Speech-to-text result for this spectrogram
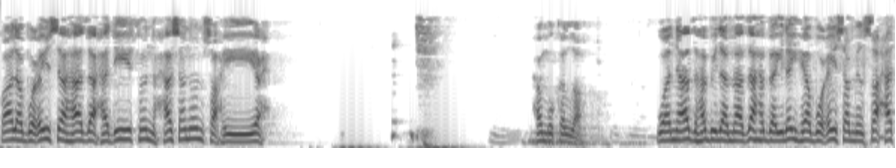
قال أبو عيسى هذا حديث حسن صحيح. حمك الله. وأن أذهب إلى ما ذهب إليه أبو عيسى من صحة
